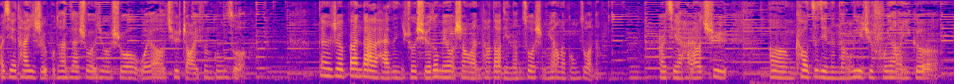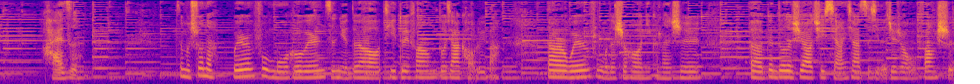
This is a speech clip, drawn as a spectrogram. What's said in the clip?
而且她一直不断在说，就是说我要去找一份工作。但是这半大的孩子，你说学都没有上完，他到底能做什么样的工作呢？而且还要去，嗯，靠自己的能力去抚养一个孩子。怎么说呢？为人父母和为人子女都要替对方多加考虑吧。当然，为人父母的时候，你可能是，呃，更多的需要去想一下自己的这种方式，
